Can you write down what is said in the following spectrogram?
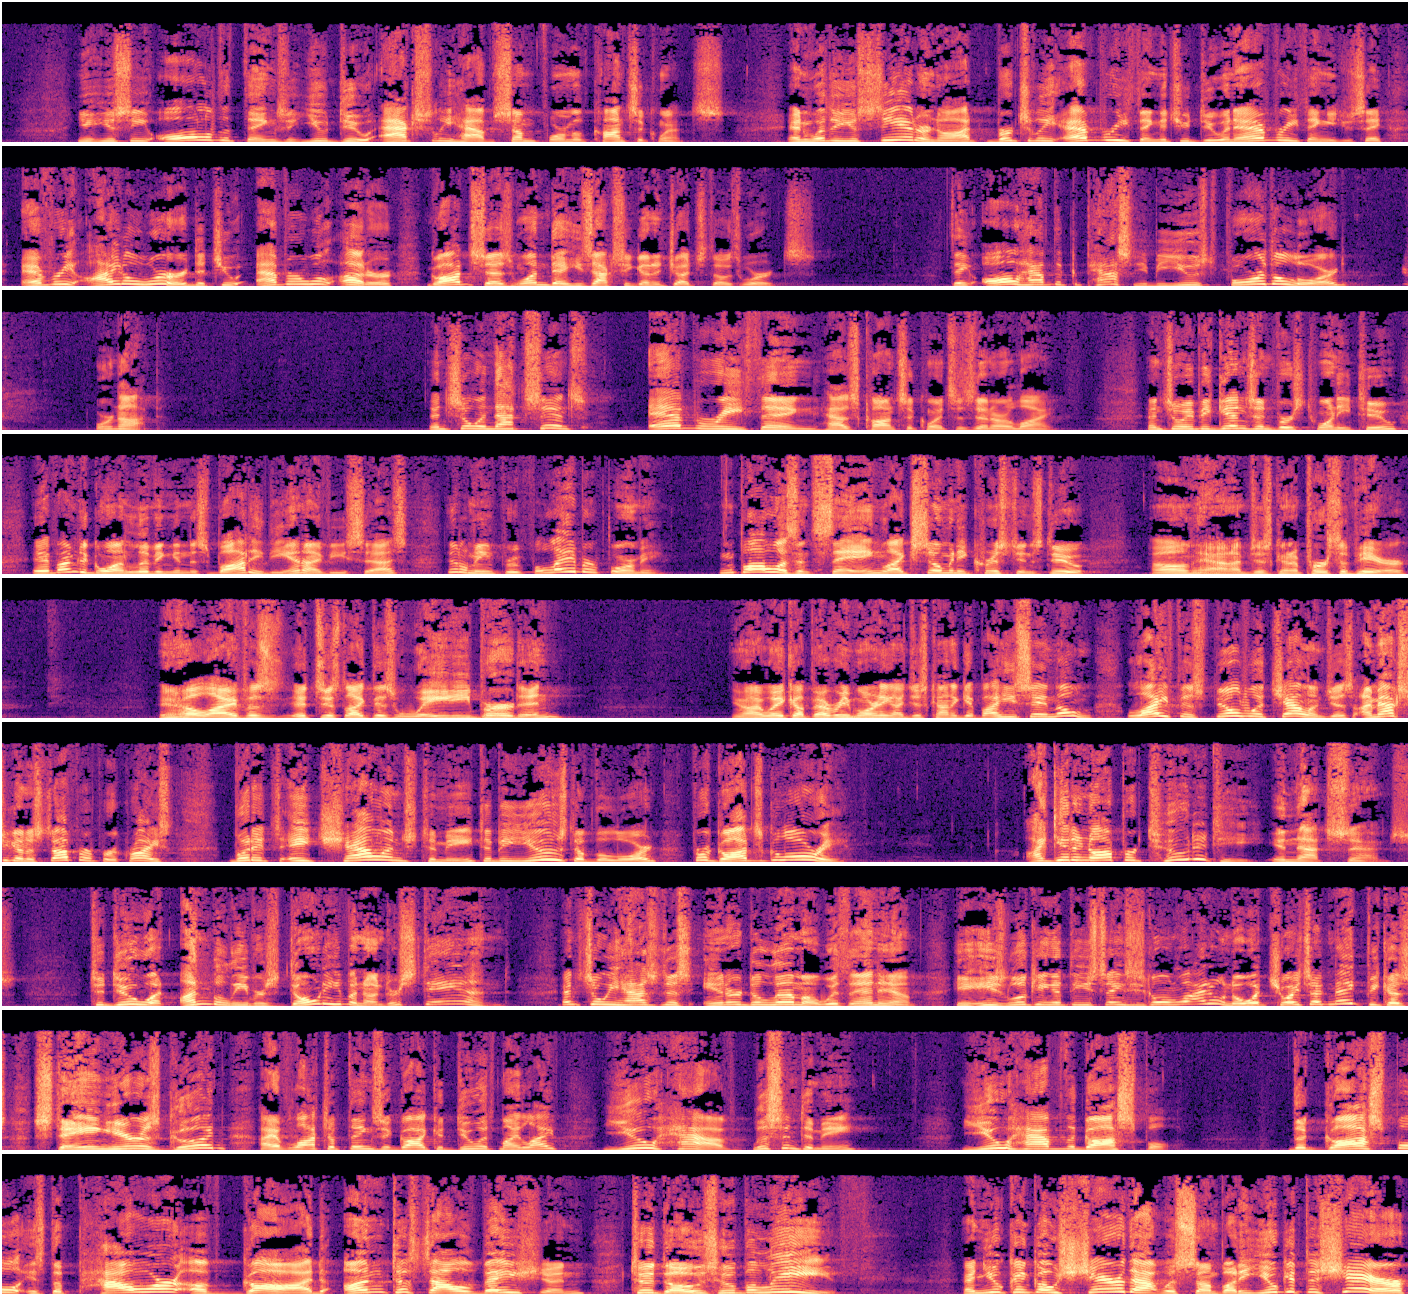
You, you see, all of the things that you do actually have some form of consequence. And whether you see it or not, virtually everything that you do and everything you say, every idle word that you ever will utter, God says one day He's actually going to judge those words. They all have the capacity to be used for the Lord or not. And so, in that sense, everything has consequences in our life. And so he begins in verse 22 if I'm to go on living in this body, the NIV says, it'll mean fruitful labor for me. And Paul wasn't saying, like so many Christians do, oh man, I'm just going to persevere. You know, life is, it's just like this weighty burden. You know, I wake up every morning, I just kind of get by. He's saying, no, life is filled with challenges. I'm actually going to suffer for Christ, but it's a challenge to me to be used of the Lord for God's glory. I get an opportunity in that sense to do what unbelievers don't even understand. And so he has this inner dilemma within him. He, he's looking at these things. He's going, Well, I don't know what choice I'd make because staying here is good. I have lots of things that God could do with my life. You have, listen to me, you have the gospel. The gospel is the power of God unto salvation to those who believe. And you can go share that with somebody. You get to share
